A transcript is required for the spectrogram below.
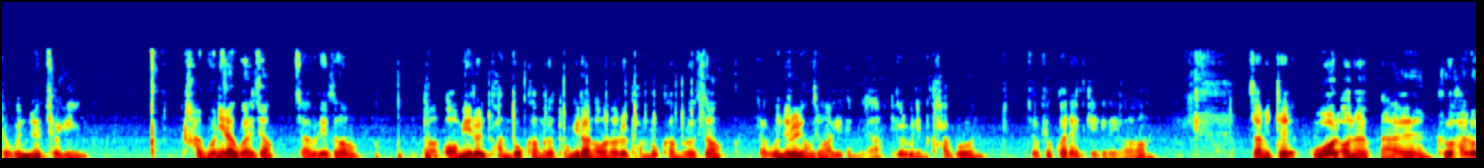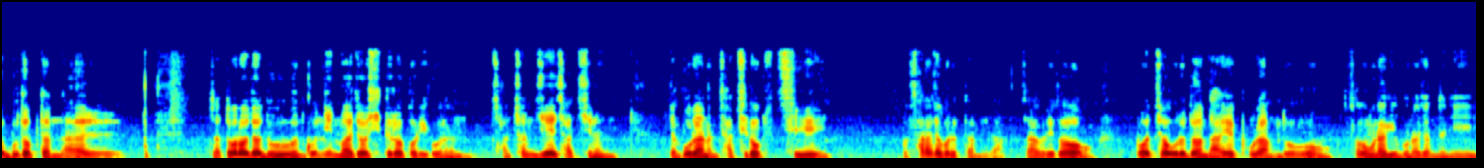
운율적인 가군이라고 하죠. 자, 그래서 어미를 반복함으로 동일한 언어를 반복함으로써 자, 운율을 형성하게 됩니다. 이걸 우리는 가군적 효과다 이렇게 얘기를 해요. 자 밑에 5월 어느 날 그 하루 무덥던 날. 자, 떨어져 누운 꽃잎마저 시들어 버리고는 자- 천지의 자치는 뭐라는 자치도 없이 사라져 버렸답니다. 자, 그래서 뻗쳐 오르던 나의 보람도 서운하게 무너졌느니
